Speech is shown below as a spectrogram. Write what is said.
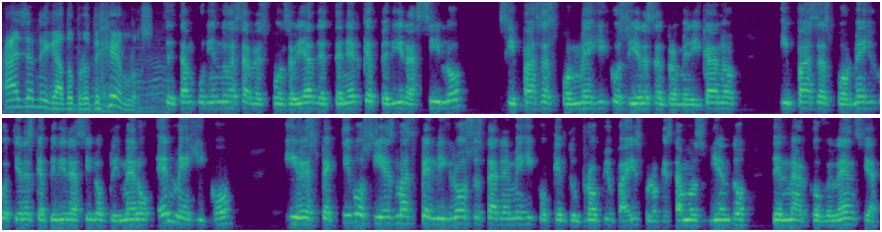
haya negado protegerlos. Se están poniendo esa responsabilidad de tener que pedir asilo si pasas por México, si eres centroamericano y pasas por México, tienes que pedir asilo primero en México y respectivo si es más peligroso estar en México que en tu propio país, por lo que estamos viendo de narcoviolencia.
